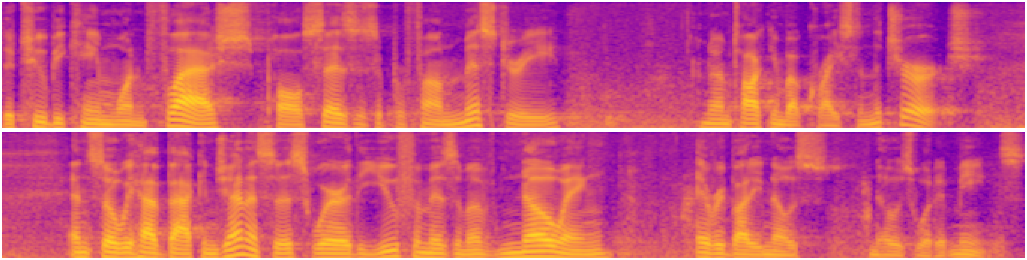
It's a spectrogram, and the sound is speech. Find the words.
The two became one flesh, Paul says, is a profound mystery. And I'm talking about Christ and the church. And so we have back in Genesis where the euphemism of knowing, everybody knows, knows what it means.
